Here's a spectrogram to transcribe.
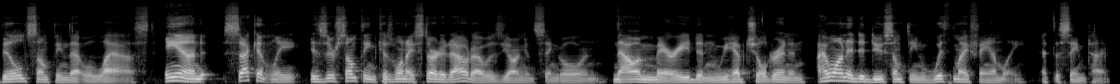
build something that will last? And secondly, is there something because when I started out, I was young and single, and now I'm married and we have children, and I wanted to do something with my family at the same time.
